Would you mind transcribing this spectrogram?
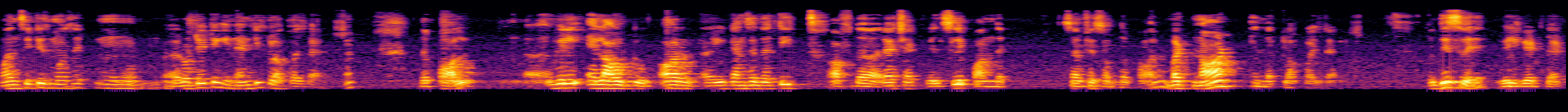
once it is mm, rotating in anti-clockwise direction the pawl uh, will allow to or uh, you can say the teeth of the ratchet will slip on the surface of the pawl but not in the clockwise direction. So this way we'll get that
